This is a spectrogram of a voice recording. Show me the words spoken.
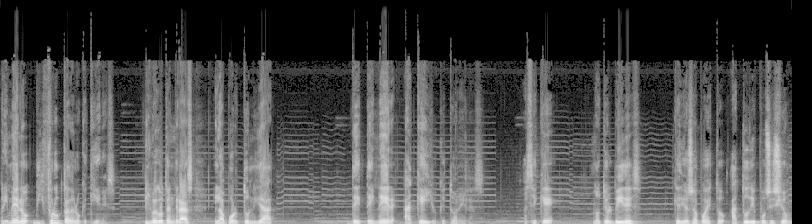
Primero disfruta de lo que tienes y luego tendrás la oportunidad de tener aquello que tú anhelas. Así que no te olvides que Dios ha puesto a tu disposición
